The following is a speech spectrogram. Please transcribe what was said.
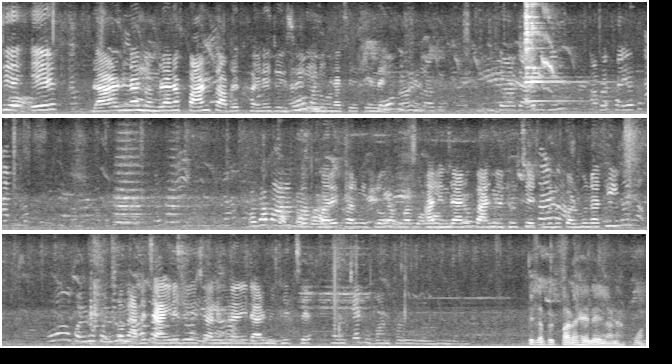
છે એ દાળના લીમડાના પાન તો આપણે ખાઈને જોઈશું કે મીઠા છે કે નહીં. ખરેખર મિત્રો આ લીમડાનું પાન મીઠું છે એટલું બધું કડવું નથી. તમે આપણે ચાઈને જોયું છે આ લીમડાની દાળ મીઠી જ છે. પેલા ભાઈ પાડા હે લઈ લાના ફોન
